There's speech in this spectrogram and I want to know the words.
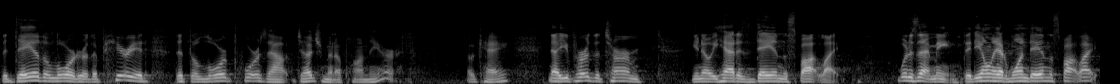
The day of the Lord, or the period that the Lord pours out judgment upon the earth. Okay? Now, you've heard the term, you know, he had his day in the spotlight. What does that mean? That he only had one day in the spotlight?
